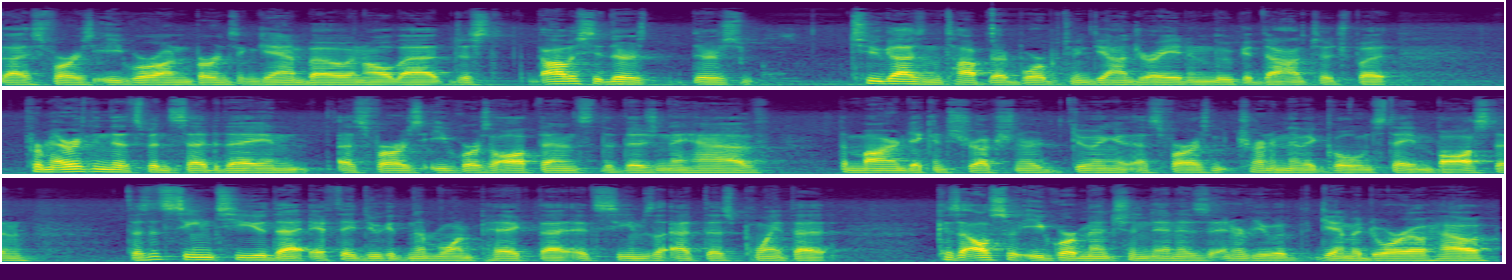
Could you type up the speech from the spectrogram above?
as far as Igor on Burns and Gambo and all that. Just obviously there's there's two guys on the top of their board between DeAndre Ayton and Luka Doncic, but from everything that's been said today, and as far as Igor's offense, the vision they have, the modern day construction are doing it as far as trying to mimic Golden State and Boston. Does it seem to you that if they do get the number one pick, that it seems at this point that because also Igor mentioned in his interview with Gambadoro how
